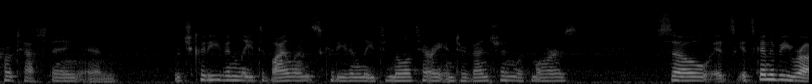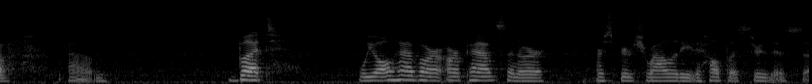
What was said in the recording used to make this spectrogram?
protesting and which could even lead to violence, could even lead to military intervention with Mars. So it's it's going to be rough, um, but we all have our, our paths and our our spirituality to help us through this. So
